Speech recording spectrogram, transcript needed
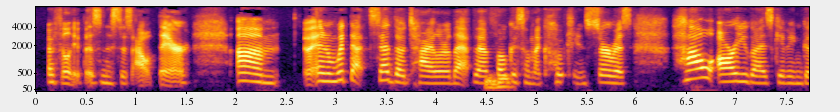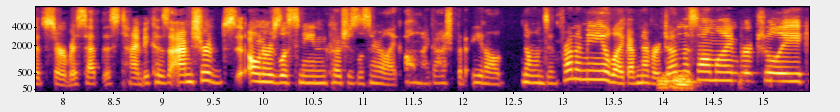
affiliate businesses out there. Um, and with that said though tyler that, that mm-hmm. focus on the coaching service how are you guys giving good service at this time? Because i'm sure owners listening coaches listening are like oh my gosh but you know no one's in front of me. Like i've never done this mm-hmm. online virtually.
